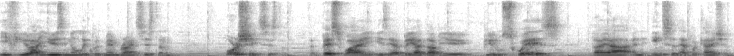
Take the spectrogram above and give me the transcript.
If you are using a liquid membrane system or a sheet system, the best way is our BRW butyl squares they are an instant application.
